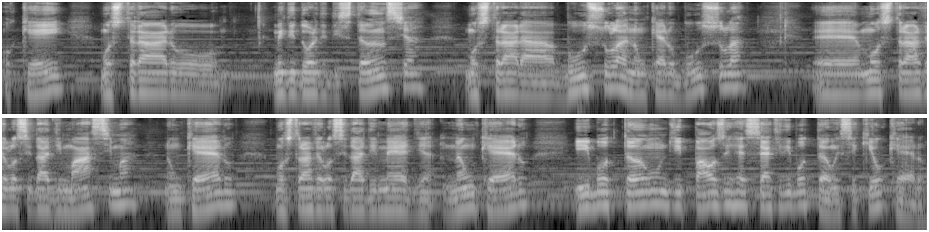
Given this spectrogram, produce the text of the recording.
ok? Mostrar o medidor de distância, mostrar a bússola, não quero bússola, é, mostrar velocidade máxima, não quero, mostrar velocidade média, não quero, e botão de pausa e reset de botão, esse aqui eu quero.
